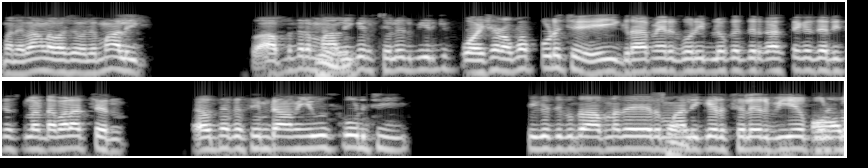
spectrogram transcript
মানে বাংলা ভাষায় বলে মালিক তো আপনাদের মালিকের ছেলের বিয়ের কি পয়সার অভাব পড়েছে? এই গ্রামের গরিব লোকেদের কাছ থেকে যে রিচার্জ প্ল্যানটা বাড়াচ্ছেন থেকে সিমটা আমি ইউজ করছি। ঠিক আছে কিন্তু আপনাদের। মালিকের ছেলের বিয়ে পড়ল।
